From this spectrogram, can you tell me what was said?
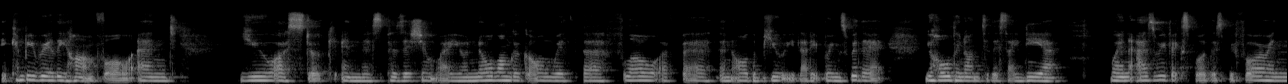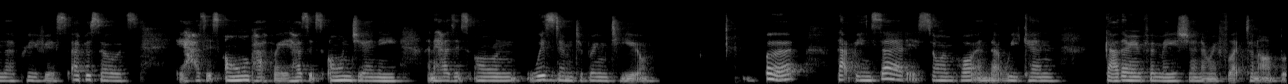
it can be really harmful. And you are stuck in this position where you're no longer going with the flow of birth and all the beauty that it brings with it. You're holding on to this idea when, as we've explored this before in the previous episodes, it has its own pathway, it has its own journey, and it has its own wisdom to bring to you. But that being said, it's so important that we can gather information and reflect on our b-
